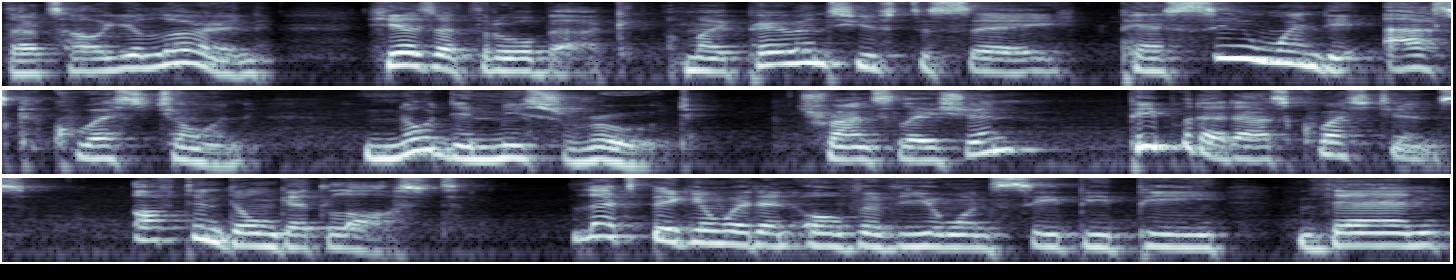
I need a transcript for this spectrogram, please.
that's how you learn. Here's a throwback. My parents used to say, Person when they ask question, know the miss. Translation People that ask questions often don't get lost. Let's begin with an overview on CPP. Then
